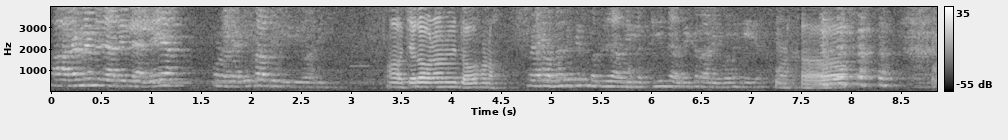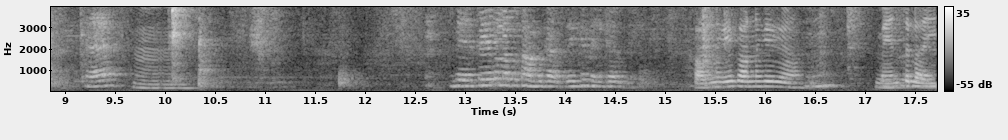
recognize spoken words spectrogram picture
ਸਾਰਿਆਂ ਨੇ ਨਜ਼ਾਰੇ ਲੈ ਲਏ ਆ। ਹੁਣ ਰਹਿ ਗਈ ਤੁਹਾਡੀ ਵੀਡੀਓ ਵਾਲੀ। ਆ ਚਲੋ ਉਹਨਾਂ ਨੂੰ ਵੀ ਦੋ ਹੁਣ। ਮੈਂ ਉਹਨਾਂ ਦੀ ਕਿਸਮਤ ਜ਼ਿਆਦਾ ਲੱਗੀ ਜ਼ਿਆਦਾ ਕਰਾਰੇ ਬਣ ਗਏ ਆ। ਹਾਂ? ਹੈ। ਹੂੰ ਵੇਖਦੇ ਭਲਾ ਪਸੰਦ ਕਰਦੇ ਕਿ ਨਹੀਂ ਕਰਦੇ? ਕਰਨਗੇ ਕਰਨਗੇ ਕਿਉਂ? ਹਮ? ਮਿਹਨਤ ਲਾਈ।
